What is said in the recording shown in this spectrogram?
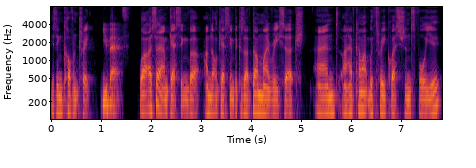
is in Coventry. you bet. Well, I say I'm guessing, but I'm not guessing because I've done my research and I have come up with three questions for you.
